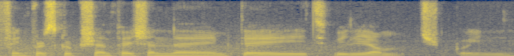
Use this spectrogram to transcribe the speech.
Morphine prescription, patient name, date, William Green.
